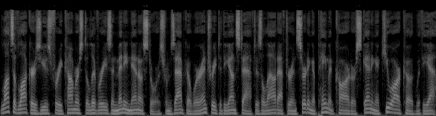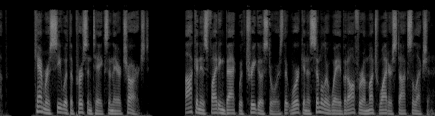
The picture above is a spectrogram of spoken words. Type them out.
Lots of lockers used for e commerce deliveries, and many nano stores from Zabka where entry to the unstaffed is allowed after inserting a payment card or scanning a QR code with the app. Cameras see what the person takes and they are charged. Auchan is fighting back with Trigo stores that work in a similar way but offer a much wider stock selection.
